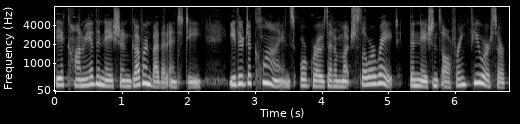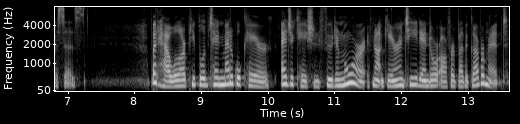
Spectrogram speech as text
the economy of the nation governed by that entity either declines or grows at a much slower rate than nations offering fewer services. But how will our people obtain medical care, education, food, and more if not guaranteed and or offered by the government?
